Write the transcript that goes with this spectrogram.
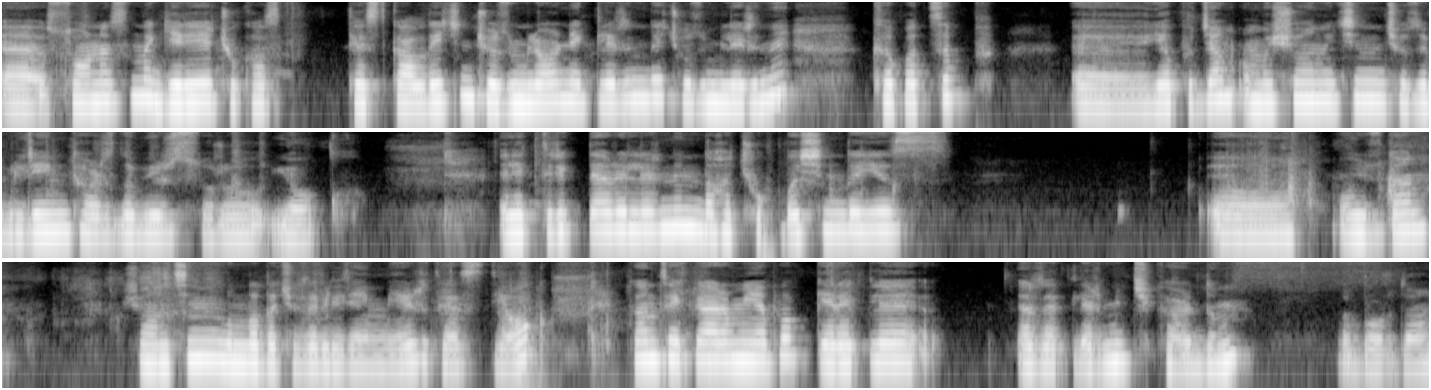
Ee, sonrasında geriye çok az test kaldığı için çözümlü örneklerin de çözümlerini kapatıp e, yapacağım. Ama şu an için çözebileceğim tarzda bir soru yok. Elektrik devrelerinin daha çok başındayız. Ee, o yüzden şu an için bunda da çözebileceğim bir test yok. Kan tekrarımı yapıp gerekli özetlerimi çıkardım. Ve burada.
